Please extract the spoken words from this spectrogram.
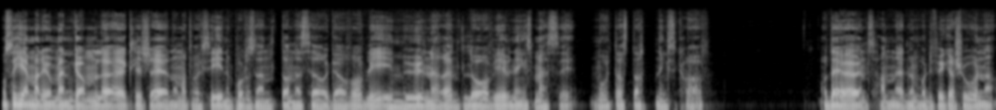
Og så kommer det jo med den gamle klisjeen om at vaksineprodusentene sørger for å bli immune rent lovgivningsmessig mot erstatningskrav, og det er jo en sannhet med modifikasjoner.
